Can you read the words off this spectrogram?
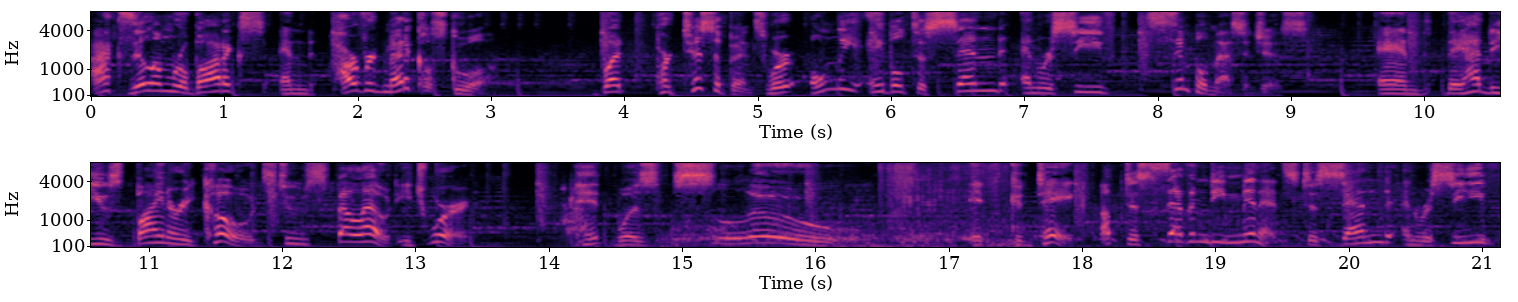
Axillum Robotics, and Harvard Medical School but participants were only able to send and receive simple messages, and they had to use binary codes to spell out each word. It was slow. It could take up to 70 minutes to send and receive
